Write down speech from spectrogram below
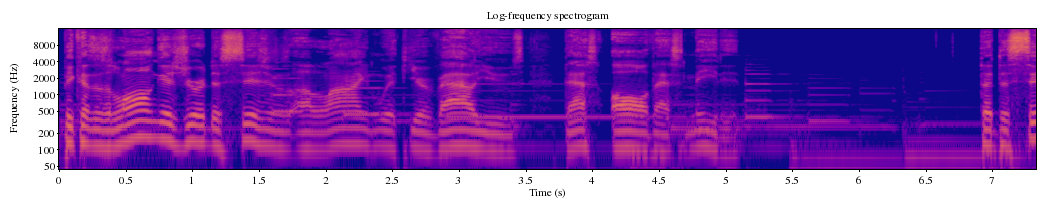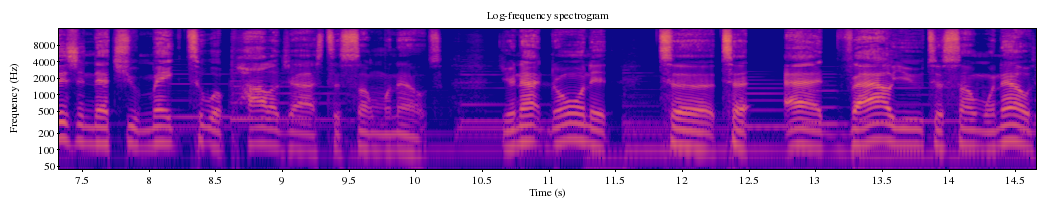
Because as long as your decisions align with your values, that's all that's needed. The decision that you make to apologize to someone else, you're not doing it to to add value to someone else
